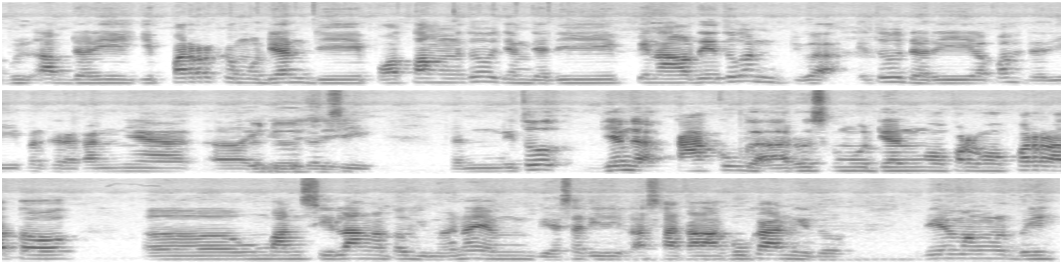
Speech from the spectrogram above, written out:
build up dari kiper kemudian dipotong itu yang jadi penalti itu kan juga itu dari apa dari pergerakannya eh, Gundogan. Gundogan. dan itu dia nggak kaku nggak harus kemudian ngoper-ngoper atau eh, umpan silang atau gimana yang biasa di Saka lakukan gitu. Dia emang lebih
